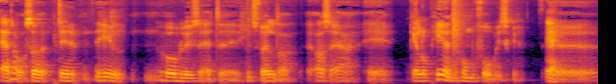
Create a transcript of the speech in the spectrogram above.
er der jo så det helt håbløse, at øh, hendes forældre også er øh, galopperende homofobiske. Ja. Øh,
